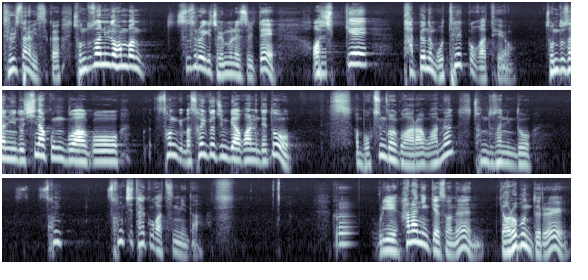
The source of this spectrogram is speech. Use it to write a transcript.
들을 사람 있을까요? 전도사님도 한번 스스로에게 질문했을 때 어, 쉽게 답변을 못 할 것 같아요. 전도사님도 신학 공부하고 성, 막 설교 준비하고 하는데도 어, 목숨 걸고 하라고 하면 전도사님도 섬, 섬찟할 것 같습니다. 우리 하나님께서는 여러분들을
